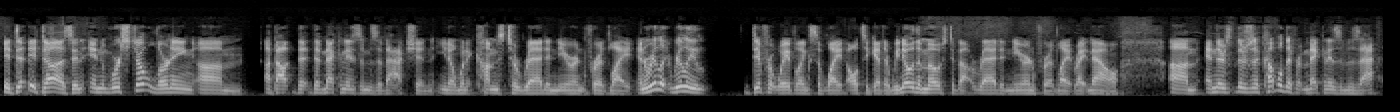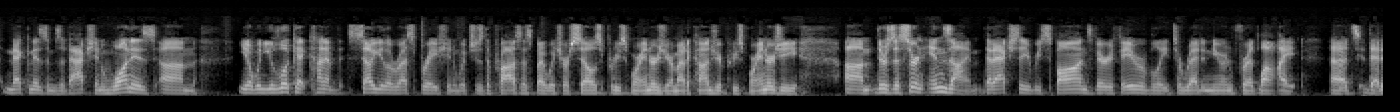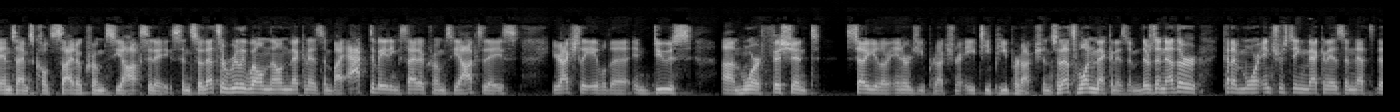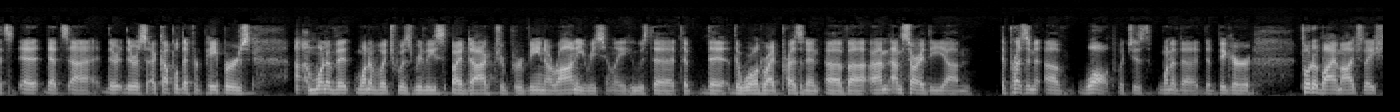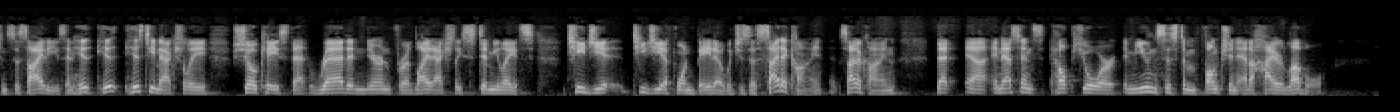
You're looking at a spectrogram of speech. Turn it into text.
It it does, and and we're still learning um, about the, the mechanisms of action. You know, when it comes to red and near infrared light, and really really different wavelengths of light altogether. We know the most about red and near infrared light right now, um, and there's there's a couple different mechanisms mechanisms of action. One is um, you know, when you look at kind of cellular respiration, which is the process by which our cells produce more energy, our mitochondria produce more energy, um, there's a certain enzyme that actually responds very favorably to red and near infrared light. Uh, that enzyme is called cytochrome C oxidase. And so that's a really well known mechanism. By activating cytochrome C oxidase, you're actually able to induce uh, more efficient cellular energy production or ATP production. So that's one mechanism. There's another kind of more interesting mechanism that's that's uh, that's uh, there, there's a couple different papers. Um, one of it one of which was released by Dr. Praveen Arany recently, who was the the the, the worldwide president of uh, I'm, I'm sorry the um, the president of WALT, which is one of the the bigger photobiomodulation societies. And his, his, his team actually showcased that red and near infrared light actually stimulates TG, TGF1 beta, which is a cytokine, cytokine that, uh, in essence, helps your immune system function at a higher level.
